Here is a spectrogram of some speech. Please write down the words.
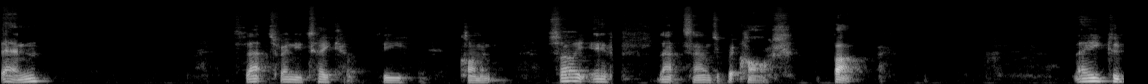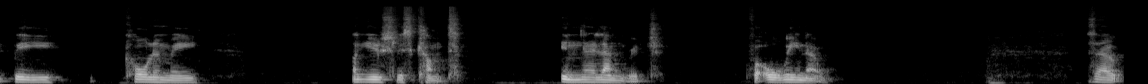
then that's when you take out the comment. Sorry if that sounds a bit harsh, but they could be calling me a useless cunt in their language, for all we know. So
